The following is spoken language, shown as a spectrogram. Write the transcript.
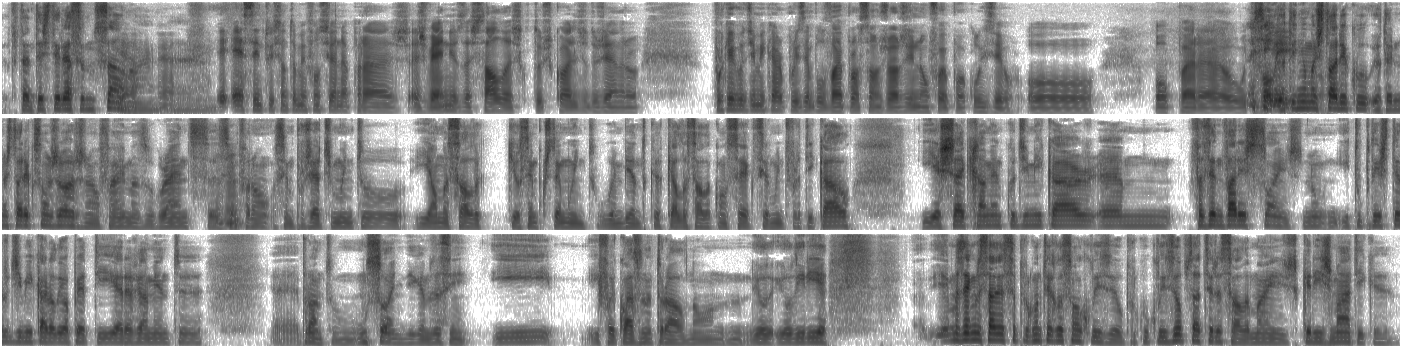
Portanto, tens de ter essa noção, yeah, não é? Yeah. Essa intuição também funciona para as, as venues, as salas que tu escolhes do género. Porquê que o Jimmy Carr, por exemplo, vai para o São Jorge e não foi para o Coliseu? Ou, ou para o Tivoli? Sim, eu tenho uma história com, eu tenho uma história com São Jorge, não? É? o Famous, o Grants, uhum. sempre foram sempre projetos muito... E é uma sala que eu sempre gostei muito. O ambiente que aquela sala consegue ser muito vertical e achei que realmente com o Jimmy Carr, um, fazendo várias sessões, num, e tu poderes ter o Jimmy Carr ali ao pé de ti, era realmente, uh, pronto, um, um, sonho, digamos assim. E, e foi quase natural. Não, eu, eu diria. Mas é engraçado essa pergunta em relação ao Coliseu, porque o Coliseu, apesar de ter a sala mais carismática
